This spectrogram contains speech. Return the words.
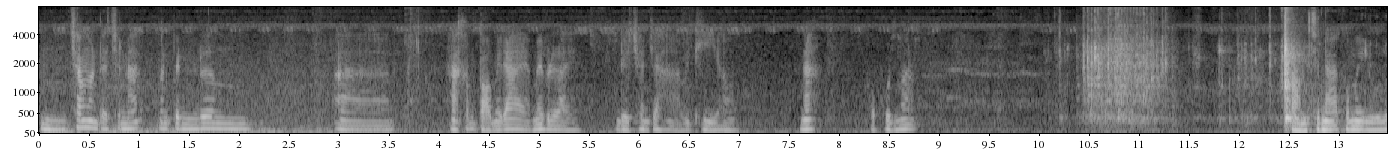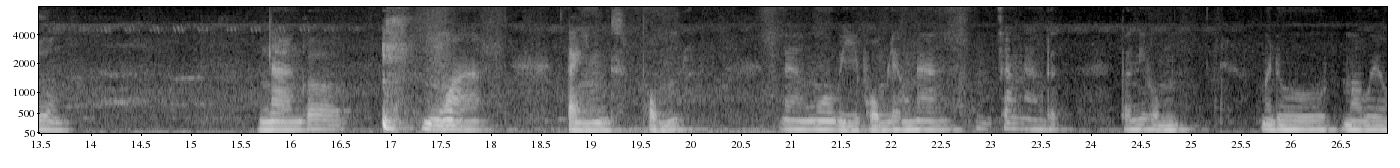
อืมช่างมันเถอะชนะมันเป็นเรื่องอ่าหาคำตอบไม่ได้อะไม่เป็นไร เดี๋ยวฉันจะหาวิธีเอา นะ ขอบคุณมาก ถามชนะก็ไม่รู้เรื่อง นางก็มัวแต่งผม นางมัวหวีผมเลยของนาง ช่างนางเถอะตอนนี้ผมมาดูมาเวล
